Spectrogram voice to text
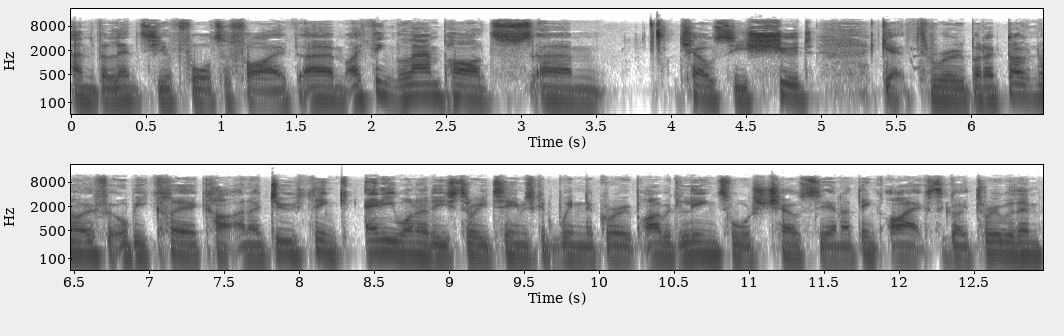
and Valencia four to five. Um, I think Lampard's um, Chelsea should get through, but I don't know if it will be clear cut. And I do think any one of these three teams could win the group. I would lean towards Chelsea, and I think Ajax to go through with them.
